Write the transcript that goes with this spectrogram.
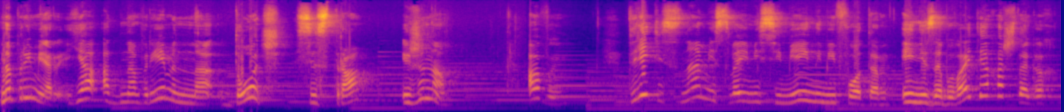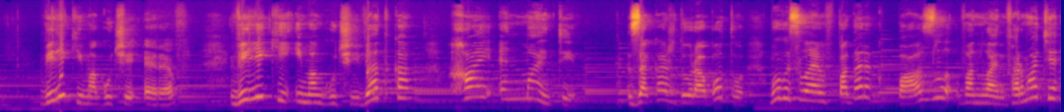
Например, я одновременно дочь, сестра и жена. А вы? Делитесь с нами своими семейными фото и не забывайте о хэштегах «Великий могучий РФ», «Великий и могучий Вятка», «High and Mighty». За каждую работу мы высылаем в подарок пазл в онлайн-формате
